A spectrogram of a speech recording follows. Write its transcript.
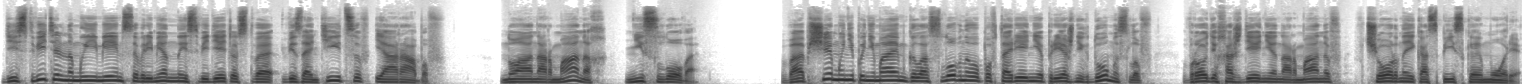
действительно мы имеем современные свидетельства византийцев и арабов. Но о норманах ни слова. Вообще мы не понимаем голословного повторения прежних домыслов, вроде хождения норманов в Черное и Каспийское море.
